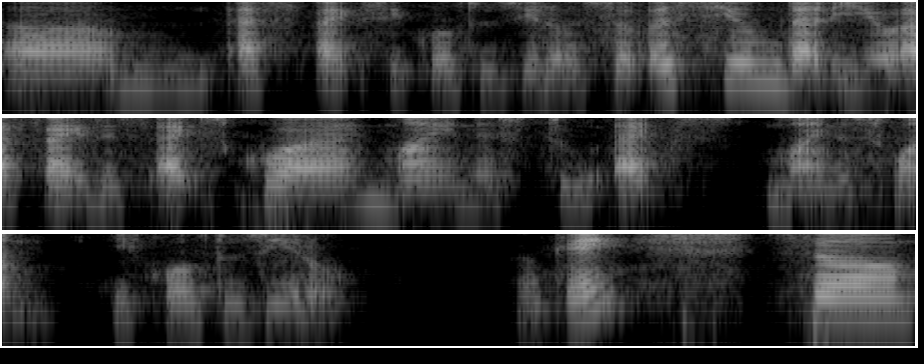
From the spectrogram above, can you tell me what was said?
um, fx equal to 0 so assume that your fx is x square minus 2x minus 1 equal to 0 okay? So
